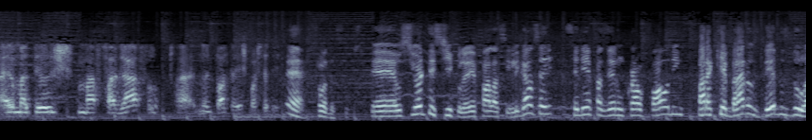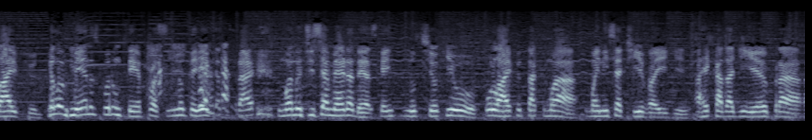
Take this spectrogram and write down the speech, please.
Aí o Matheus Mafagafo, ah, não importa a resposta dele. É, foda-se. É, o senhor Testículo, ele fala assim: legal se- seria fazer um crowdfunding para quebrar os dedos do Liefeld, pelo menos por um tempo, assim não teria que aturar uma notícia merda dessa. Que anunciou que o, o Liefeld tá com uma, uma iniciativa aí de arrecadar dinheiro para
